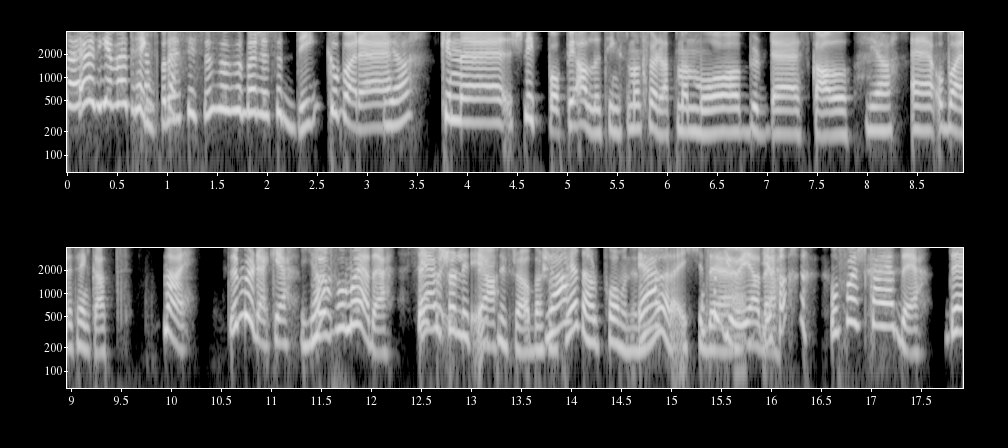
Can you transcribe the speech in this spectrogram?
nei. Jeg vet ikke, jeg bare tenkte på det siste, så, så bare så digg å bare Ja. kunne slippe opp i alle ting som man føler at man må, burde, skal, ja. eh, og bare tenke at nei, det burde jeg ikke. Ja. Hvorfor må jeg det? Se Jeg- så, sjøl litt ja. utenfra og bare sånn. Hva er det jeg holder på med nå? Nå gjør jeg ikke Hvorfor det. gjør jeg det? Hvorfor skal jeg det? Det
